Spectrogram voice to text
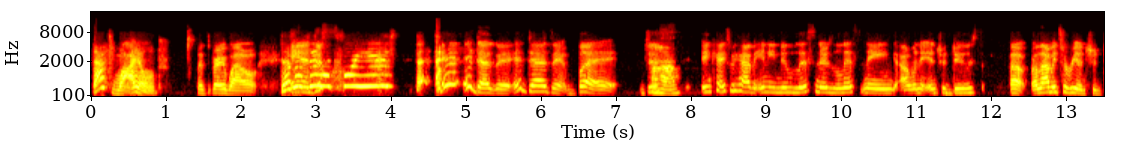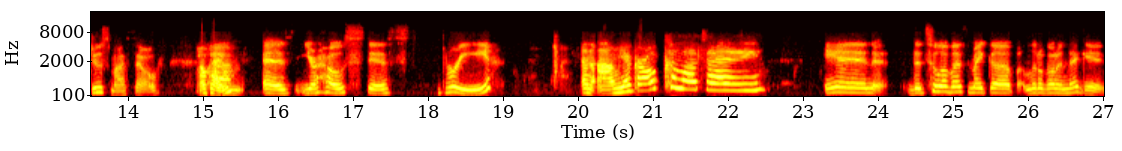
That's wild. That's very wild. Does it And feel just- like four years? It, it doesn't. It doesn't. But just Uh-huh. in case we have any new listeners listening, I want to introduce. Uh, allow me to reintroduce myself Okay. um, as your hostess, Bree, and I'm your girl, Kalate. and the two of us make up Little Golden Nugget.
